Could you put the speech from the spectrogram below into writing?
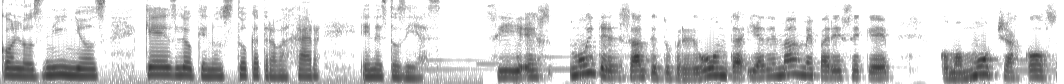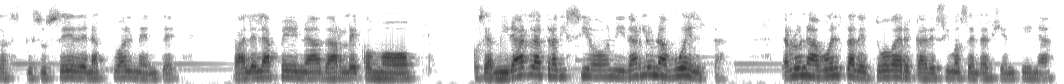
con los niños, qué es lo que nos toca trabajar en estos días. Sí, es muy interesante tu pregunta y además me parece que, como muchas cosas que suceden actualmente, vale la pena darle como, o sea, mirar la tradición y darle una vuelta, darle una vuelta de tuerca, decimos en la Argentina,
